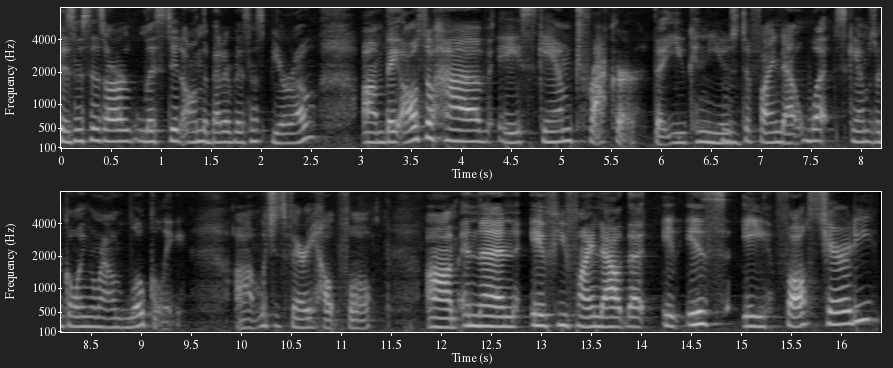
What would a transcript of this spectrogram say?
businesses are listed on the Better Business Bureau. Um, they also have a scam tracker that you can use to find out what scams are going around locally, um, which is very helpful. Um, and then if you find out that it is a false charity,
